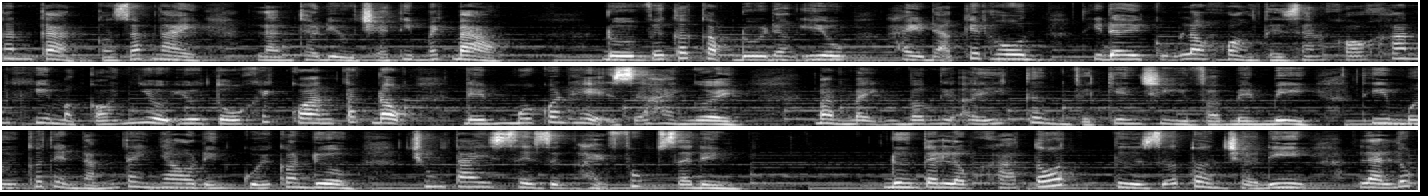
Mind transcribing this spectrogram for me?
ngăn cản con giáp này làm theo điều trái tim mách bảo. Đối với các cặp đôi đang yêu hay đã kết hôn thì đây cũng là khoảng thời gian khó khăn khi mà có nhiều yếu tố khách quan tác động đến mối quan hệ giữa hai người. Bản mệnh và người ấy cần phải kiên trì và bền bỉ thì mới có thể nắm tay nhau đến cuối con đường, chung tay xây dựng hạnh phúc gia đình. Đường tài lộc khá tốt, từ giữa tuần trở đi là lúc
